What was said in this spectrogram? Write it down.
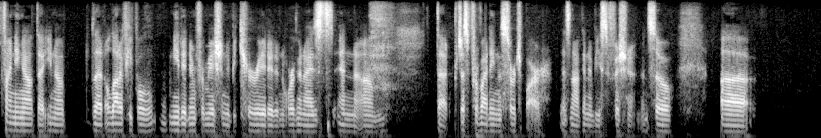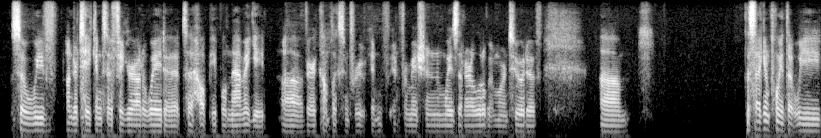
finding out that you know that a lot of people needed information to be curated and organized and um, that just providing the search bar is not going to be sufficient. And so, uh, so we've undertaken to figure out a way to, to help people navigate uh, very complex inf inf information in ways that are a little bit more intuitive. Um, the second point that we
